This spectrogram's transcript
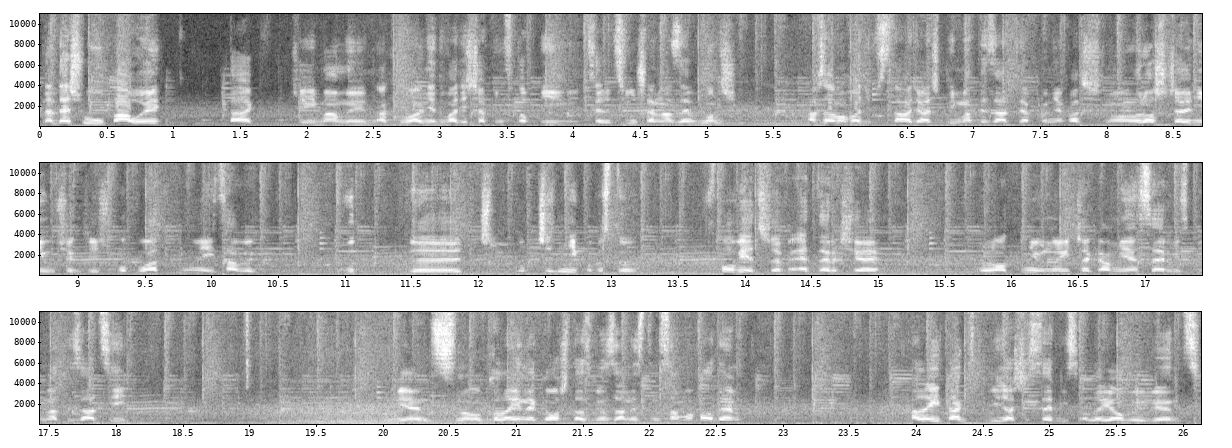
Nadeszły upały, tak, czyli mamy aktualnie 25 stopni Celsjusza na zewnątrz, a w samochodzie przestała działać klimatyzacja, ponieważ no, rozszczelnił się gdzieś pokład, no i cały e, no, czynnik po prostu w powietrze, w eter się ulotnił, no i czeka mnie serwis klimatyzacji. Więc no, kolejne koszta związane z tym samochodem, ale i tak zbliża się serwis olejowy, więc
